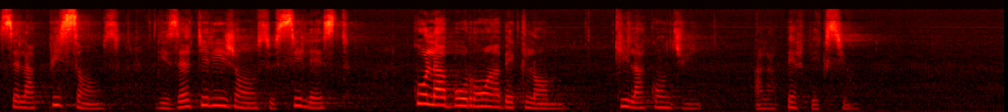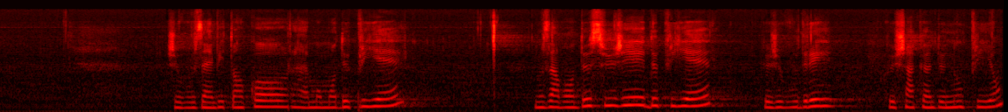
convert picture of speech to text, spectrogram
c'est la puissance des intelligences célestes collaborant avec l'homme qui l'a conduit à la perfection. Je vous invite encore à un moment de prière. Nous avons deux sujets de prière que je voudrais que chacun de nous prions.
